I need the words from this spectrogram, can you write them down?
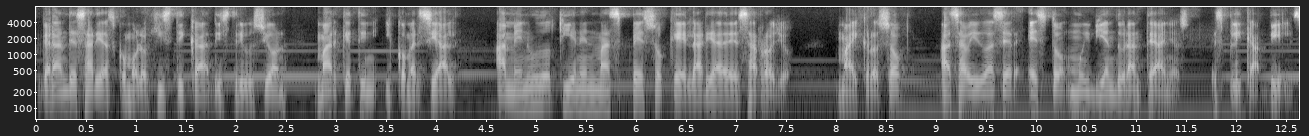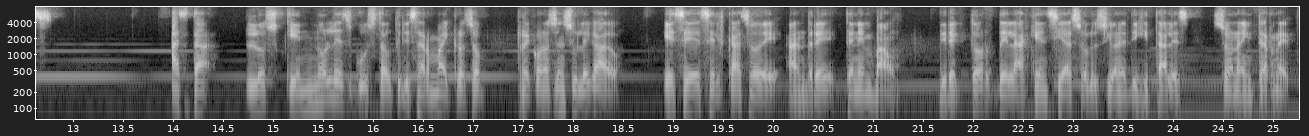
Grandes áreas como logística, distribución, marketing y comercial a menudo tienen más peso que el área de desarrollo. Microsoft ha sabido hacer esto muy bien durante años, explica Bills. Hasta los que no les gusta utilizar Microsoft reconocen su legado. Ese es el caso de André Tenenbaum, director de la agencia de soluciones digitales Zona Internet.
